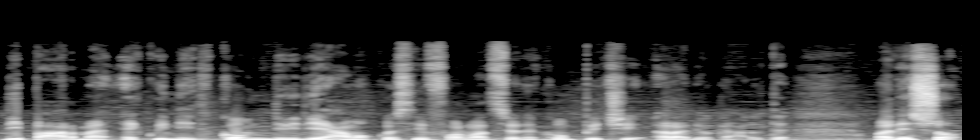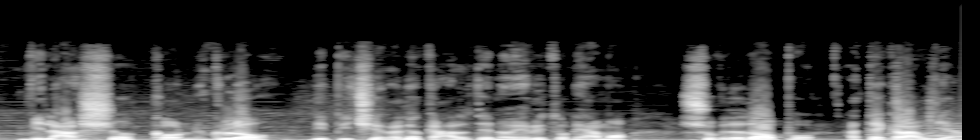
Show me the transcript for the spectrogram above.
di Parma e quindi condividiamo queste informazioni con PC Radio Calte. Ma adesso vi lascio con Clo di PC Radio Calte e noi ritorniamo subito dopo. A te Claudia!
